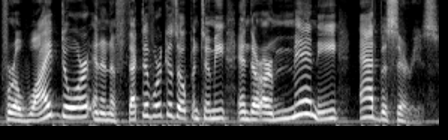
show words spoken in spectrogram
For a wide door and an effective work is open to me, and there are many adversaries.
